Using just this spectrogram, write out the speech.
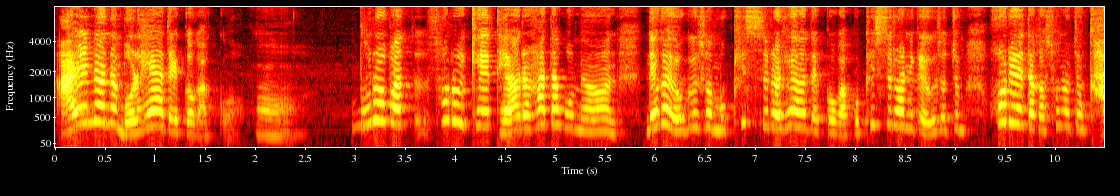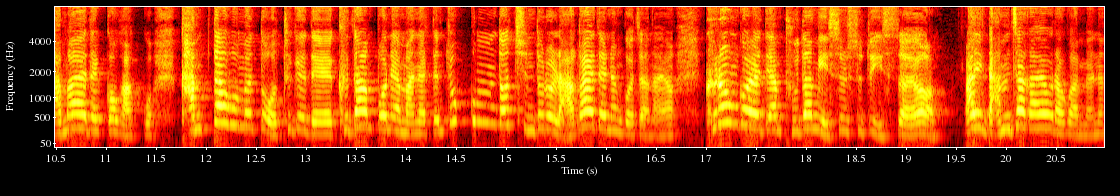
알면은 뭘 해야 될 것 같고, 어. 물어봐 서로 이렇게 대화를 하다 보면 내가 여기서 뭐 키스를 해야 될 것 같고 키스를 하니까 여기서 좀 허리에다가 손을 좀 감아야 될 것 같고 감다 보면 또 어떻게 돼? 그 다음번에 만날 땐 조금 더 진도를 나가야 되는 거잖아요. 그런 거에 대한 부담이 있을 수도 있어요. 아니 남자가요? 라고 하면은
